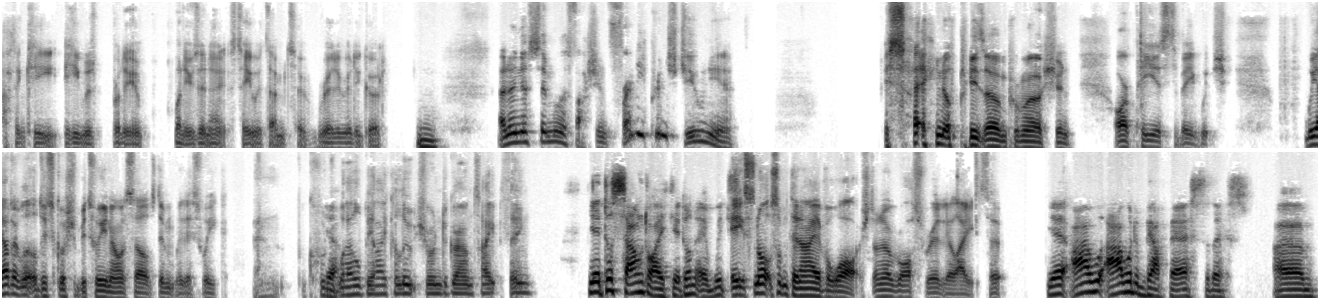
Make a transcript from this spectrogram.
I think he he was brilliant when he was in NXT with them too. Really, really good. Mm. And in a similar fashion, Freddie Prinze Jr. is setting up his own promotion, or appears to be, which we had a little discussion between ourselves, didn't we, this week? And could Yeah. well be like a Lucha Underground type thing. yeah, it does sound like it, doesn't it? Which It's not something I ever watched. I know Ross really liked it. yeah, I, w- I wouldn't be adverse to this. Um,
